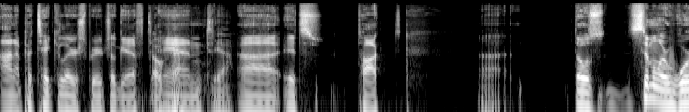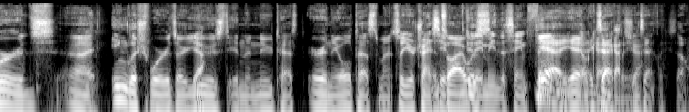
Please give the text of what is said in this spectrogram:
on a particular spiritual gift, Okay. and Yeah. uh, it's talked. Uh, those similar words, uh, English words, are Yeah. used in the New Test or in the Old Testament. So you're trying to And say, so I do was- they mean the same thing? yeah, yeah, Okay, exactly, exactly. So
